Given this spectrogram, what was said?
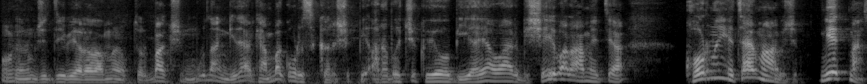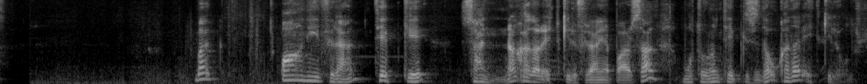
Umuyorum ciddi bir yaralanma yoktur. Bak şimdi buradan giderken bak orası karışık. Bir araba çıkıyor, bir yaya var, bir şey var Ahmet ya. Korna yeter mi abicim? Yetmez. Bak ani fren, tepki. Sen ne kadar etkili fren yaparsan motorun tepkisi de o kadar etkili olur.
